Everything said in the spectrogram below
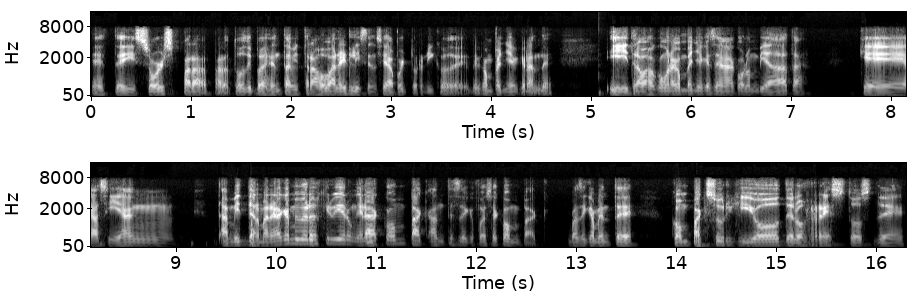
este, y source para, para, todo tipo de gente. Trabajo Valer licencia a Puerto Rico de, de, compañías grandes y trabajó con una compañía que se llama Colombia Data, que hacían a mí, de la manera que a mí me lo escribieron, era Compaq antes de que fuese Compaq. Básicamente, Compaq surgió de los restos de,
